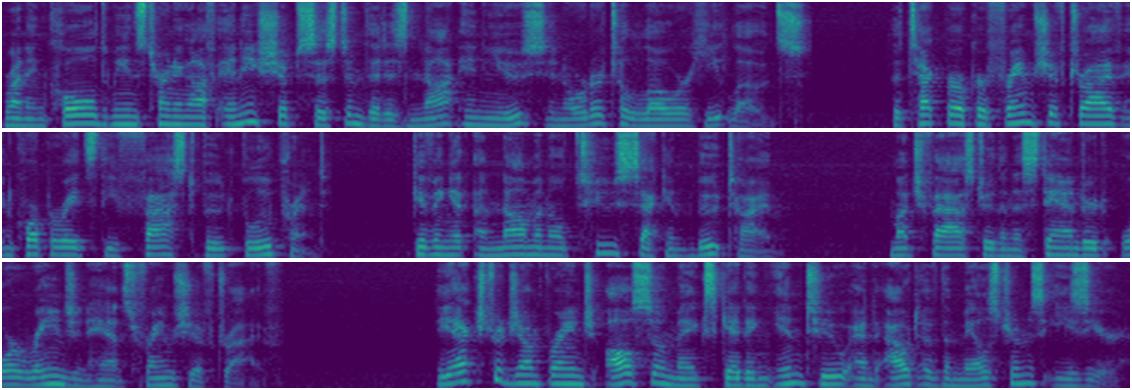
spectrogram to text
Running cold means turning off any ship system that is not in use in order to lower heat loads. The Tech Broker frameshift drive incorporates the Fast Boot blueprint, giving it a nominal 2 second boot time, much faster than a standard or range-enhanced frameshift drive. The extra jump range also makes getting into and out of the maelstroms easier,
